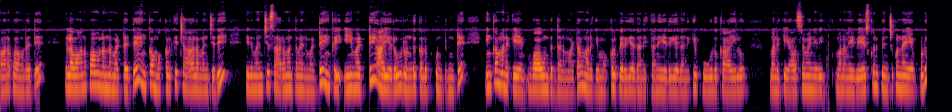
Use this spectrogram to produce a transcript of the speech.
వానపాములు అయితే. ఇలా వానపాములు ఉన్న మట్టి అయితే ఇంకా మొక్కలకి చాలా మంచిది. ఇది మంచి సారవంతమైన మట్టి. ఇంకా ఈ మట్టి ఆ ఎరువు రెండు కలుపుకుంటుంటే ఇంకా మనకి బాగుంటుంది అనమాట మనకి మొక్కలు పెరిగేదానికి కానీ ఎదిగేదానికి పూలు కాయలు మనకి అవసరమైనవి మనం వేసుకొని పెంచుకునేటప్పుడు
